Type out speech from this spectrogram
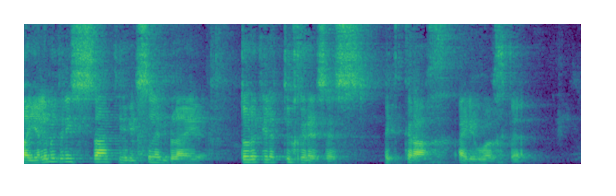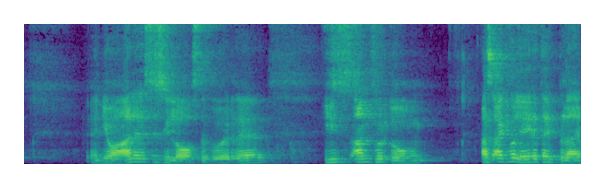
Maar julle moet in die stad Jerusalem bly totdat julle toegerus is met krag uit die hoogte. En Johannes is die laaste woorde. Jesus antwoord hom: As ek wil hê dat hy bly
